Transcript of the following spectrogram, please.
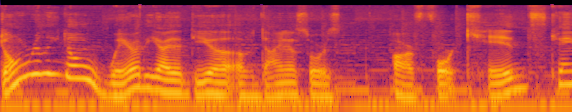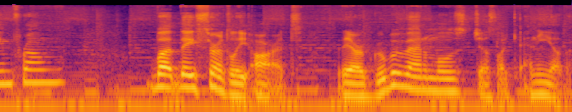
don't really know where the idea of dinosaurs are for kids came from, but they certainly aren't. They are a group of animals just like any other.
